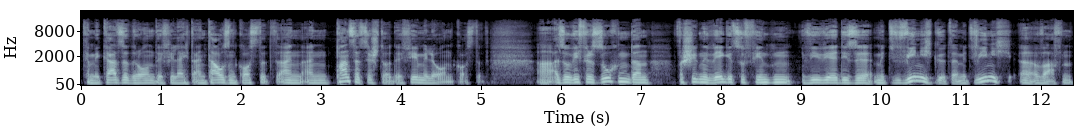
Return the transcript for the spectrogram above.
Kamikaze-Drohne, der vielleicht 1000 kostet, ein, ein Panzerzerstörer, der 4 Millionen kostet. Äh, also wir versuchen dann verschiedene Wege zu finden, wie wir diese mit wenig Güter, mit wenig äh, Waffen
